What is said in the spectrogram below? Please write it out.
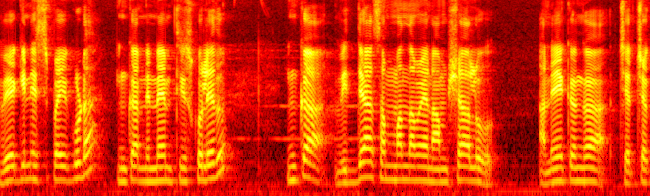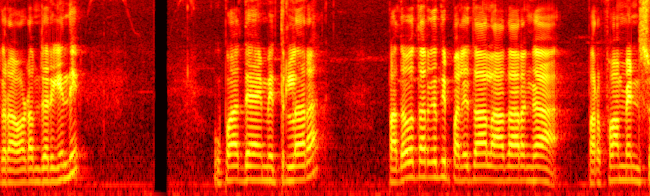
వేకినెస్పై కూడా ఇంకా నిర్ణయం తీసుకోలేదు. ఇంకా విద్యా సంబంధమైన అంశాలు అనేకంగా చర్చకు రావడం జరిగింది. ఉపాధ్యాయ మిత్రులారా పదవ తరగతి ఫలితాల ఆధారంగా పర్ఫార్మెన్స్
